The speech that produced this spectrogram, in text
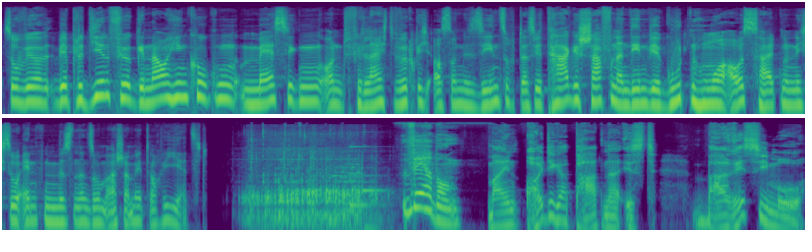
So, wir, wir plädieren für genau hingucken, mäßigen und vielleicht wirklich auch so eine Sehnsucht, dass wir Tage schaffen, an denen wir guten Humor aushalten und nicht so enden müssen an so einem Aschermittwoch wie jetzt. Werbung. Mein heutiger Partner ist Barissimo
